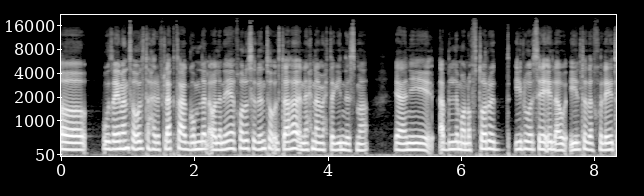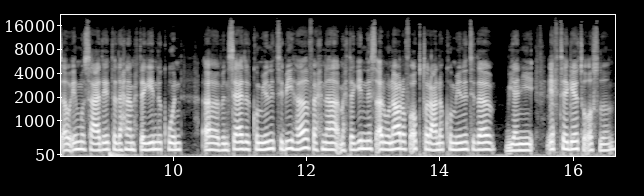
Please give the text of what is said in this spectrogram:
آه وزي ما أنت قلت ه reflect على الجملة الأولانية خالص اللي أنت قلتها إن إحنا محتاجين نسمع. يعني قبل ما نفترض إيه الوسائل أو إيه التدخلات أو إيه المساعدات اللي إحنا محتاجين نكون آه بنساعد ال community بيها فاحنا محتاجين نسأل ونعرف أكتر عن ال community ده يعني إيه احتياجاته أصلا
